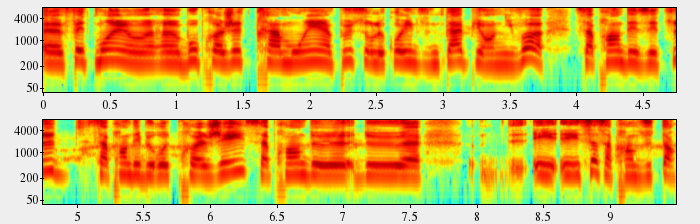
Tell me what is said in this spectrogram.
euh, faites-moi un, beau projet de tramway un peu sur le coin d'une table puis on y va. Ça prend des études, ça prend des bureaux de projet, ça prend de, de et, ça, ça prend du temps.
